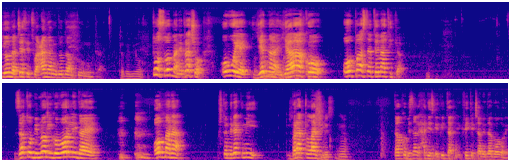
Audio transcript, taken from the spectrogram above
i onda česticu Ananu dodam tu unutra. Da bi bilo... To su obmane, braćo. Ovo je jedna jako opasna tematika. Zato bi mnogi govorili da je obmana, što bi rekli mi, brat laži. Tako bi znali hadijske kritičari da govori.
